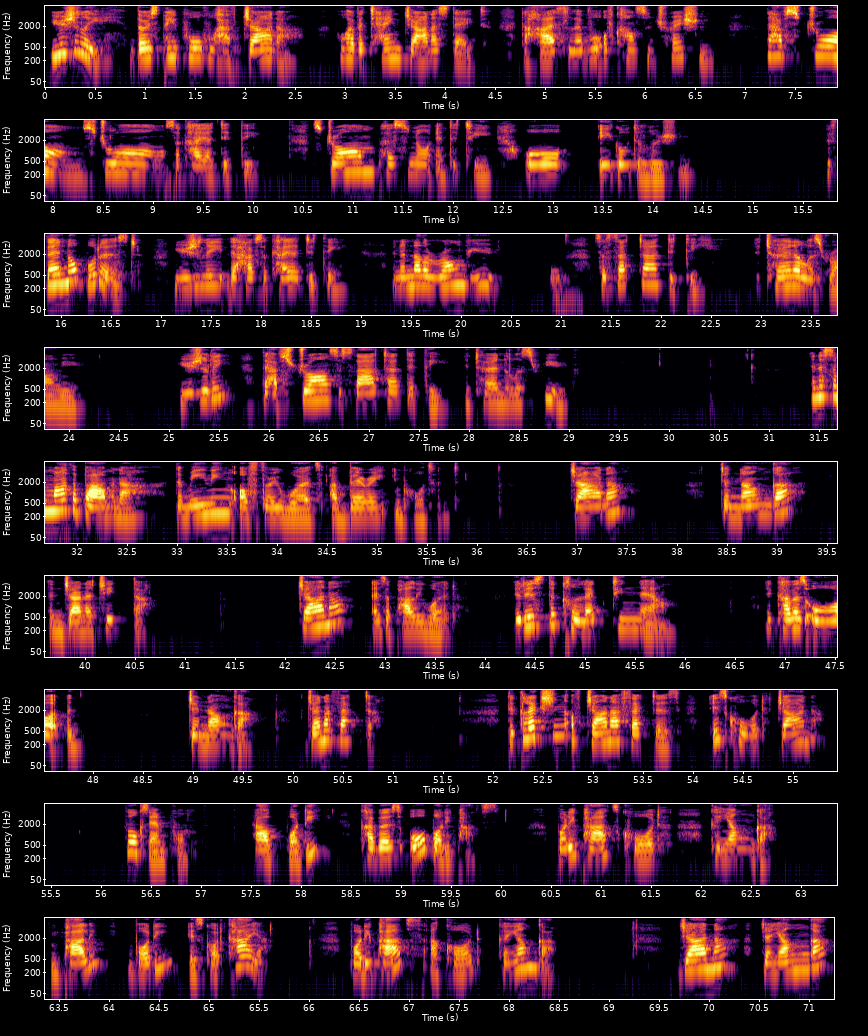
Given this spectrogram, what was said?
Usually, those people who have jhana, who have attained jhana state, the highest level of concentration, they have strong, strong Sakkaya Ditthi, strong personal entity or ego delusion. If they're not Buddhist, usually they have Sakkaya Ditthi and another wrong view. Sassata Ditthi, eternalist wrong view. Usually they have strong Sassata Ditthi, eternalist view. In the Samatha Bhavana, the meaning of three words are very important. Jhana, Jhananga, and Jhanacitta. Jhana is a Pali word. It is the collecting noun. It covers all Jhananga, Jhana factor. The collection of Jhana factors is called Jhana. For example, our body covers all body parts. Body parts called Kayanga. In Pali, body is called kaya. Body parts are called kayanga. Jhana, jayanga.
